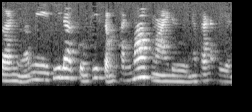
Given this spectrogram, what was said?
กาเหนือมีที่ราบสูงที่สำคัญมากมายเลยนะคะนักเรียน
